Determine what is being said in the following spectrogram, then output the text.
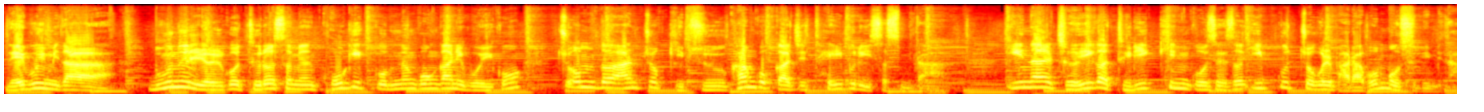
내부입니다. 문을 열고 들어서면 고기 굽는 공간이 보이고 좀 더 안쪽 깊숙한 곳까지 테이블이 있었습니다. 이날 저희가 들이킨 곳에서 입구 쪽을 바라본 모습입니다.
